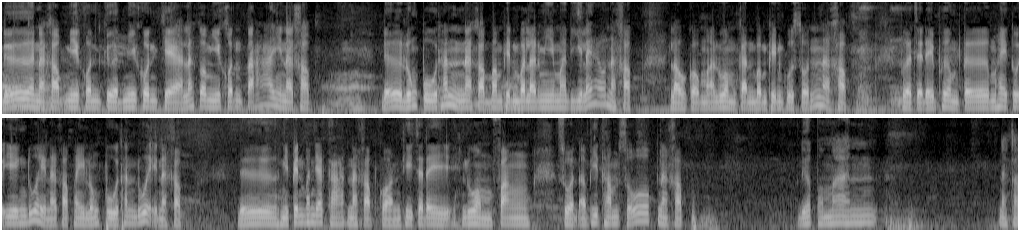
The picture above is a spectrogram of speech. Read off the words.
เด้อนะครับ มีคนเกิดมีคนแก่แล้วก็มีคนตายนะครับ เด้อหลวงปู่ท่านนะครับบำเพ็ญบารมีมาดีแล้วนะครับ เราก็มาร่วมกันบำเพ็ญกุศลนะครับ เพื่อจะได้เพิ่มเติมให้ตัวเองด้วยนะครับ ให้หลวงปู่ท่านด้วยนะครับเด้อนี่เป็นบรรยากาศนะครับก่อนที่จะได้ร่วมฟังสวดอภิธรรมโศพนะครับเหลือประมาณนะครั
